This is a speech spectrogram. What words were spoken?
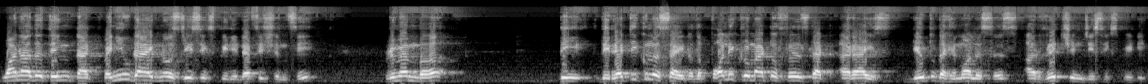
One other thing that when you diagnose G6PD deficiency, remember the, the reticulocyte or the polychromatophils that arise due to the hemolysis are rich in G6PD.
